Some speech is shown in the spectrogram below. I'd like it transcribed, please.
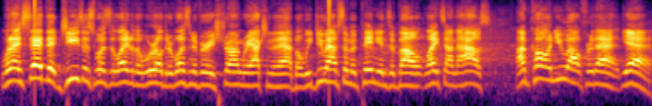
when I said that Jesus was the light of the world, there wasn't a very strong reaction to that, but we do have some opinions about lights on the house. I'm calling you out for that. Yeah.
